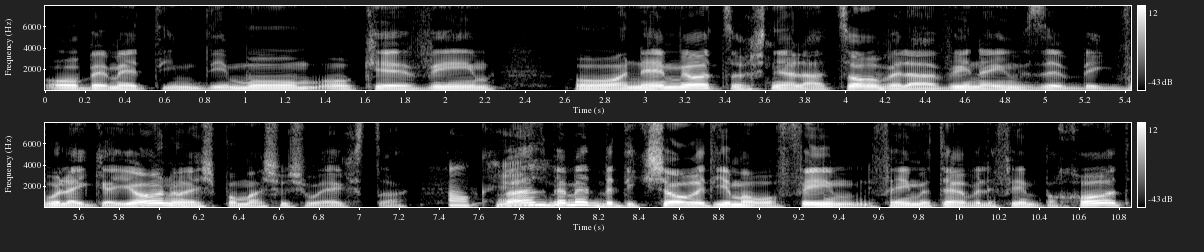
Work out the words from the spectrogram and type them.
או באמת עם דימום, או כאבים, או אנמיות, צריך שנייה לעצור ולהבין האם זה בגבול ההיגיון, או יש פה משהו שהוא אקסטרה. אוקיי. ואז באמת בתקשורת עם הרופאים, לפעמים יותר ולפעמים פחות,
